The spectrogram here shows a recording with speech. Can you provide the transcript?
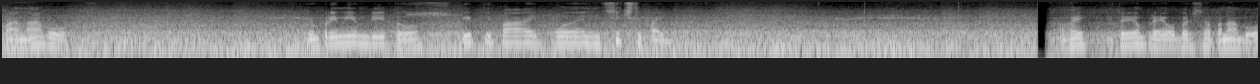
Panabo. Yung premium dito 55.65 Okay, ito yung flyover sa Panabo.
